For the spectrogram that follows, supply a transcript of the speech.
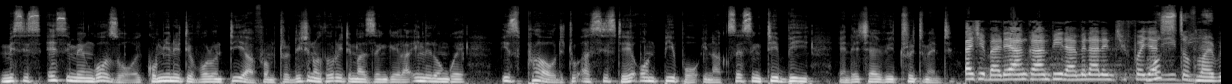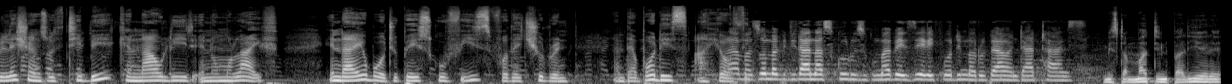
Mrs. Esi Mengozo, a community volunteer from Traditional Authority Mazengera in Lilongwe, is proud to assist her own people in accessing TB and HIV treatment. Most of my relations with TB can now lead a normal life and are able to pay school fees for their children and their bodies are healthy. Mr. Martin Paliere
